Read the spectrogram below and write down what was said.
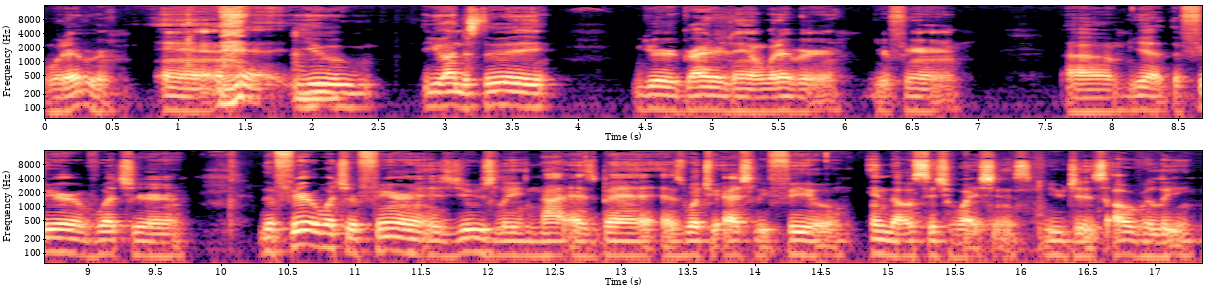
whatever. And you you understood you're greater than whatever you're fearing um, yeah, the fear of what you're, the fear of what you're fearing is usually not as bad as what you actually feel in those situations. You just overly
